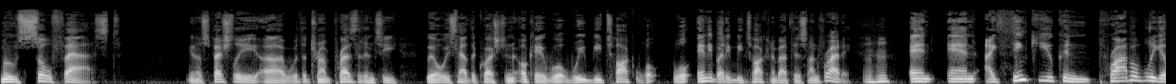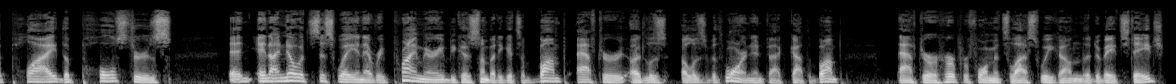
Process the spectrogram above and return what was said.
moves so fast, you know, especially uh, with the Trump presidency we always have the question, okay, will we be talk? Will, will anybody be talking about this on Friday? Mm-hmm. And and I think you can probably apply the pollsters, and and I know it's this way in every primary because somebody gets a bump after Elizabeth Warren, in fact, got the bump after her performance last week on the debate stage.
